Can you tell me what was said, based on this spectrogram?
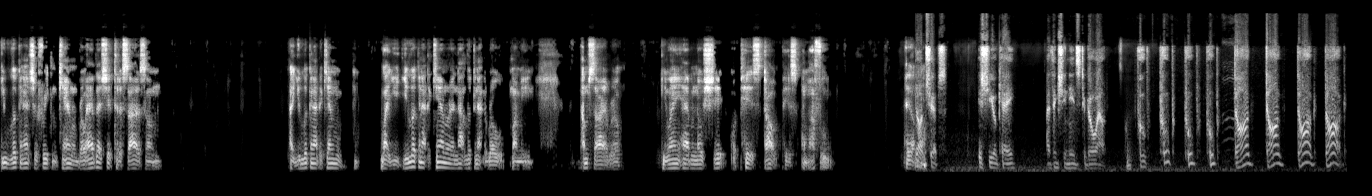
You looking at your freaking camera, bro. Have that shit to the side or something. Like you looking at the camera like you you looking at the camera and not looking at the road. I mean, I'm sorry, bro. You ain't having no shit or piss, dog piss on my food. Hell no. Chips. Is she okay? I think she needs to go out. Poop, poop, poop, poop. Dog, dog, dog, dog.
